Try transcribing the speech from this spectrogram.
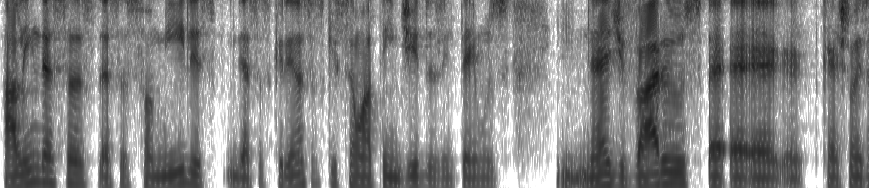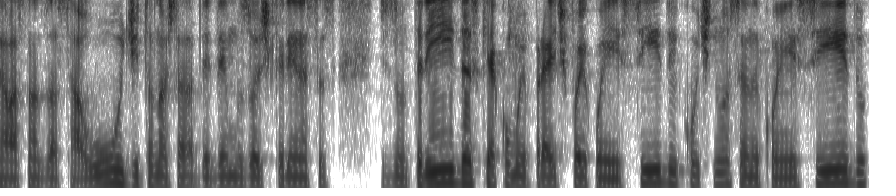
além dessas, dessas famílias, dessas crianças que são atendidas em termos né, de várias é, é, é, questões relacionadas à saúde, então nós atendemos hoje crianças desnutridas, que é como o IPRED foi conhecido e continua sendo conhecido,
